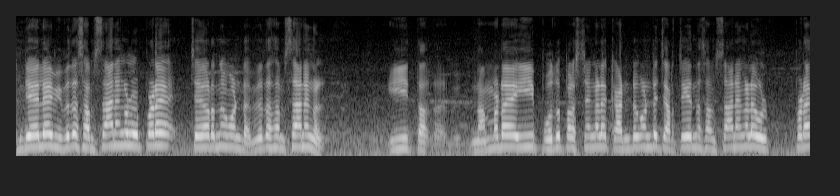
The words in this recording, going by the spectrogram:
ഇന്ത്യയിലെ വിവിധ സംസ്ഥാനങ്ങൾ ഉൾപ്പെടെ ചേർന്നുകൊണ്ട് വിവിധ സംസ്ഥാനങ്ങൾ ഈ നമ്മുടെ ഈ പൊതുപ്രശ്നങ്ങളെ കണ്ടുകൊണ്ട് ചർച്ച ചെയ്യുന്ന സംസ്ഥാനങ്ങളെ ഉൾപ്പെടെ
